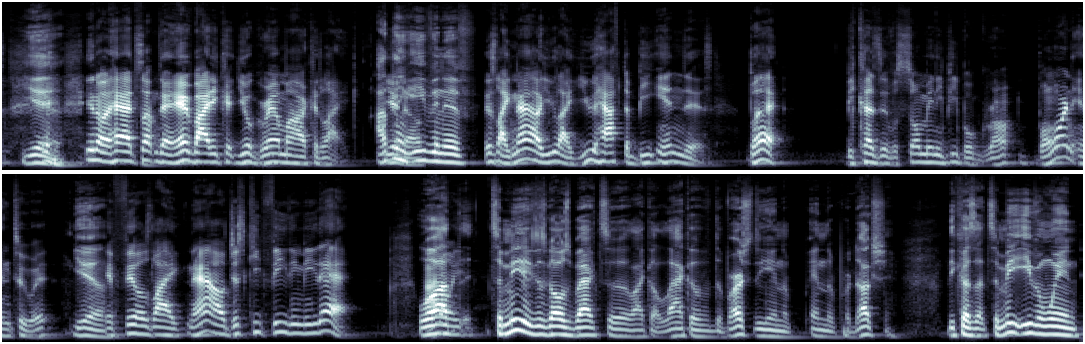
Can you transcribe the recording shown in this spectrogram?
Yeah. you know it had something that everybody could your grandma could like I think know? even if it's like now you like you have to be in this but because it was so many people grown, born into it yeah, it feels like now just keep feeding me that. Well, I I to me it just goes back to like a lack of diversity in the in the production, because uh, to me even when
